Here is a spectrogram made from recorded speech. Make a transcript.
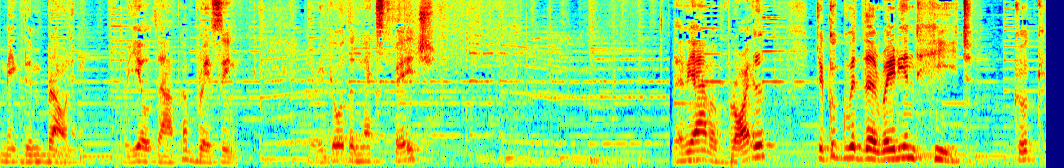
make them browning so ये होता है आपका braising here we go the next page there we have a broil to cook with the radiant heat cook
